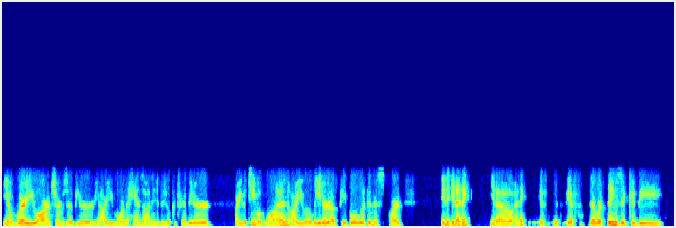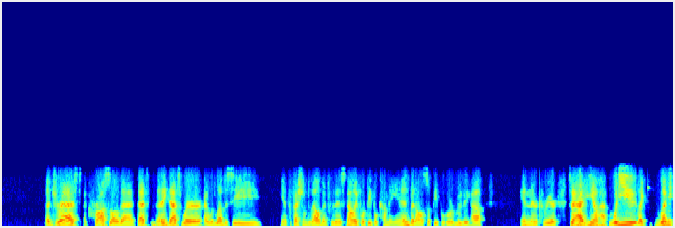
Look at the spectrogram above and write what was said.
you know where you are in terms of your you know are you more of a hands-on individual contributor, are you a team of one, are you a leader of people within this part, and, and I think you know, I think if, if, if there were things that could be addressed across all that, that's, I think that's where I would love to see, you know, professional development for this, not only for people coming in, but also people who are moving up in their career. So how, you know, how, what do you, like, what do you,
